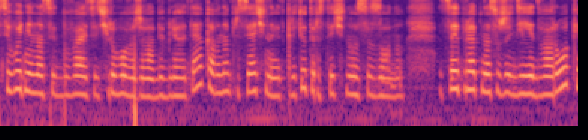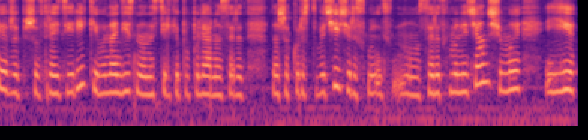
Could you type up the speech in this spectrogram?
Сьогодні в нас відбувається чергова жива бібліотека. Вона присвячена відкриттю туристичного сезону. Цей проект у нас вже діє два роки, вже пішов третій рік, і вона дійсно настільки популярна серед наших користувачів, через ну, серед хмельничан, що ми її,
